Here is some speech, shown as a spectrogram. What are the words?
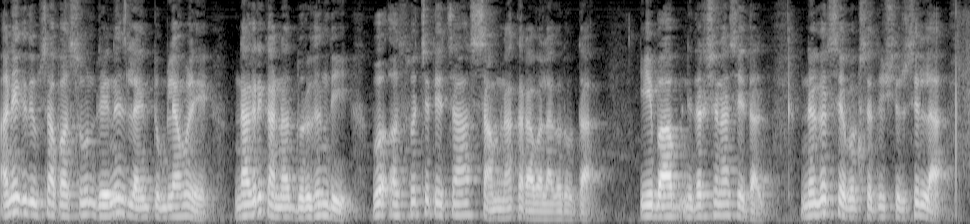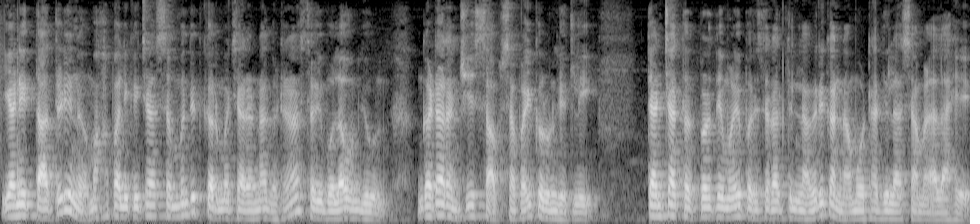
अनेक दिवसापासून ड्रेनेज लाईन तुंबल्यामुळे नागरिकांना दुर्गंधी व अस्वच्छतेचा सामना करावा लागत होता. ही बाब निदर्शनास येतात. नगरसेवक सतीश शिरसिल्ला यांनी तातडीनं महापालिकेच्या संबंधित कर्मचाऱ्यांना घटनास्थळी बोलावून घेऊन गटारांची साफसफाई करून घेतली. त्यांच्या तत्परतेमुळे परिसरातील नागरिकांना मोठा दिलासा मिळाला आहे.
